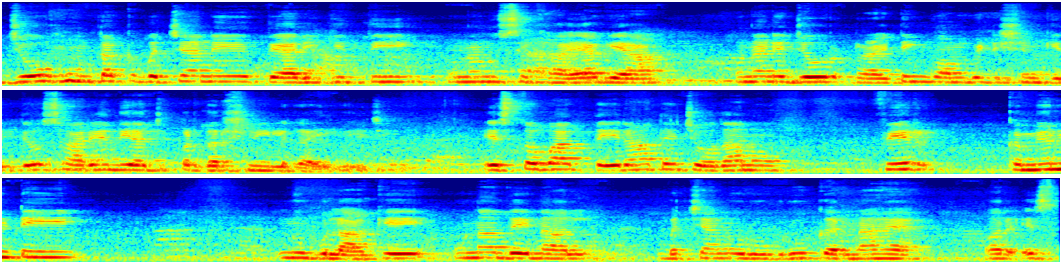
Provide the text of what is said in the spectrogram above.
ਜੋ ਹੁਣ ਤੱਕ ਬੱਚਿਆਂ ਨੇ ਤਿਆਰੀ ਕੀਤੀ, ਉਹਨਾਂ ਨੂੰ ਸਿਖਾਇਆ ਗਿਆ, ਉਹਨਾਂ ਨੇ ਜੋ ਰਾਈਟਿੰਗ ਕੰਪੀਟੀਸ਼ਨ ਕੀਤੇ, ਉਹ ਸਾਰਿਆਂ ਦੀ ਅੱਜ ਪ੍ਰਦਰਸ਼ਨੀ ਲਗਾਈ ਗਈ ਜੀ। ਇਸ ਤੋਂ ਬਾਅਦ 13 ਤੇ 14 ਨੂੰ ਫਿਰ ਕਮਿਊਨਿਟੀ ਨੂੰ ਬੁਲਾ ਕੇ ਉਹਨਾਂ ਦੇ ਨਾਲ ਬੱਚਿਆਂ ਨੂੰ ਰੂਬਰੂ ਕਰਨਾ ਹੈ ਔਰ ਇਸ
